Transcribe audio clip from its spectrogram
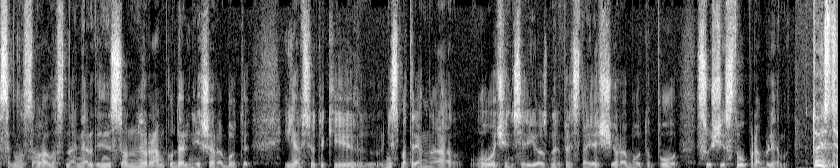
согласовала с нами организационную рамку дальнейшей работы. И я все-таки, несмотря на очень серьезную предстоящую работу по существу проблемы. То есть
